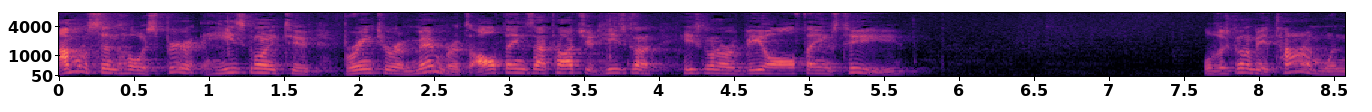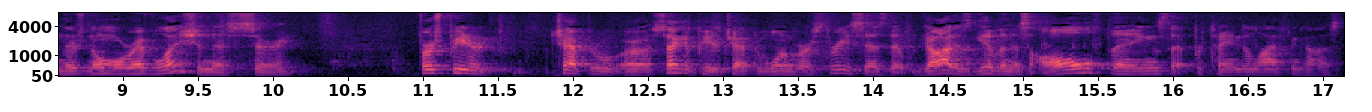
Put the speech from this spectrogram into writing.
I'm going to send the Holy Spirit, and He's going to bring to remembrance all things I taught you. He's going to, he's going to reveal all things to you. Well, there's going to be a time when there's no more revelation necessary. First Peter chapter, uh, Second Peter chapter one verse three says that God has given us all things that pertain to life and godliness.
